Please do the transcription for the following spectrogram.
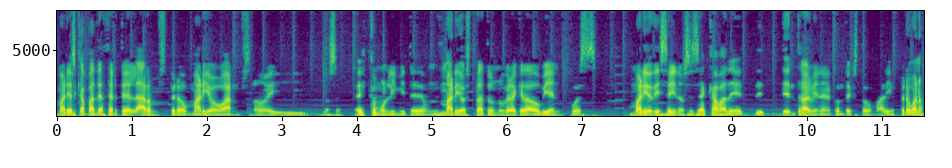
Mario es capaz de hacerte el ARMS, pero Mario ARMS, ¿no? Y no sé, es como un límite. Mario Splatoon no hubiera quedado bien, pues Mario Odyssey no sé si acaba de, entrar bien en el contexto Mario. Pero bueno,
